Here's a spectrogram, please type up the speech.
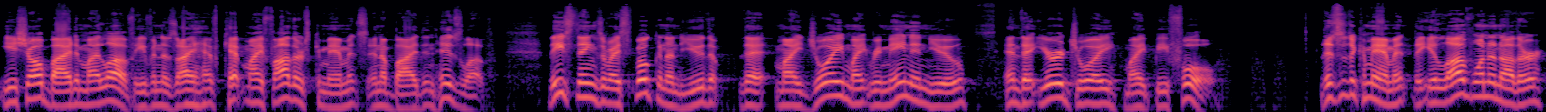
ye shall abide in my love, even as I have kept my Father's commandments and abide in his love. These things have I spoken unto you, that, that my joy might remain in you, and that your joy might be full. This is the commandment that ye love one another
